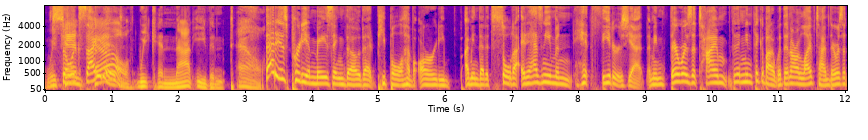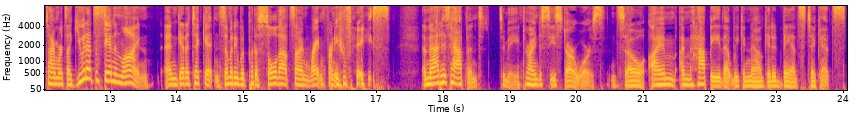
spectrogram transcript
we so can't excited. Tell. We cannot even tell. That is pretty amazing, though, that people have already, I mean, that it's sold out. It hasn't even hit theaters yet. I mean, there was a time, I mean, think about it. Within our lifetime, there was a time where it's like you would have to stand in line and get a ticket, and somebody would put a sold out sign right in front of your face. And that has happened to me trying to see Star Wars. And so I'm, I'm happy that we can now get advance tickets.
